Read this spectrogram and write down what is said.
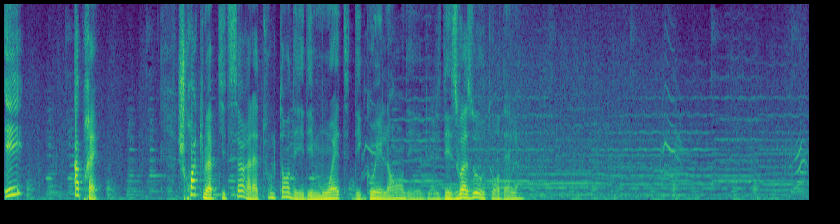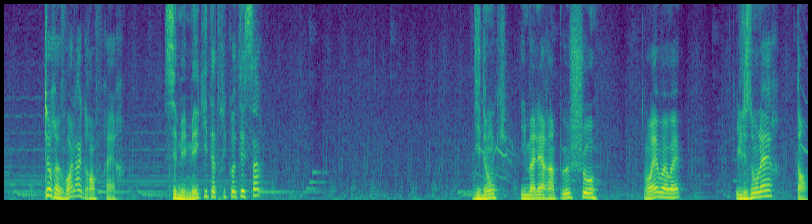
et après. Je crois que ma petite sœur, elle a tout le temps des, mouettes, des goélands, des, oiseaux autour d'elle. Te revoilà, grand frère. C'est Mémé qui t'a tricoté ça? Dis donc, il m'a l'air un peu chaud. Ouais, ouais, ouais. Ils ont l'air... Attends,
